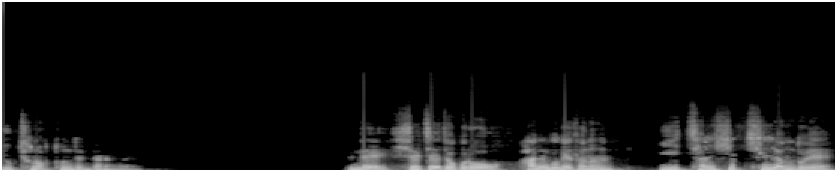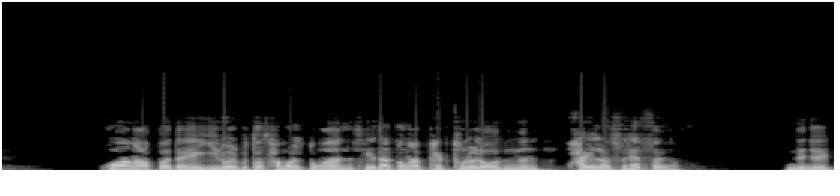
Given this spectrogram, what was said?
6천억 톤 된다는 거예요. 근데 실제적으로 한국에서는 2017년도에 포항 앞바다에 1월부터 3월 동안 3달 동안 100톤을 얻는 파일럿을 했어요. 근데 이제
